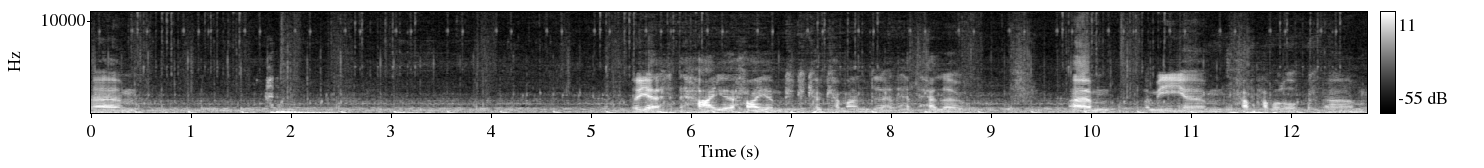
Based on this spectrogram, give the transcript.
Um. Oh yeah. Hi, uh, hi, um, commander. H hello. Um. Let me um have have a look. Um.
